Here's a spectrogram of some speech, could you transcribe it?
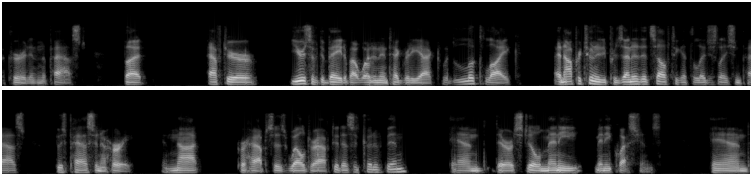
occurred in the past. But after years of debate about what an integrity act would look like an opportunity presented itself to get the legislation passed. It was passed in a hurry and not perhaps as well drafted as it could have been. And there are still many, many questions. And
